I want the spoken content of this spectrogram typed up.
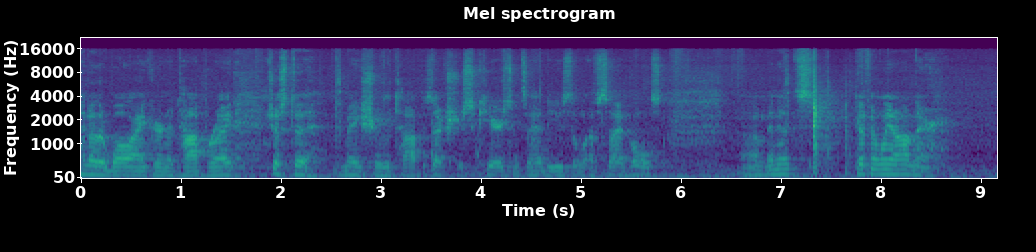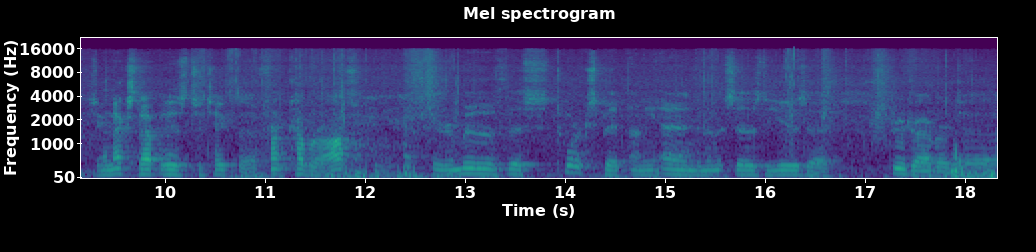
another wall anchor in the top right just to, to make sure the top is extra secure since I had to use the left side holes. Um, and it's definitely on there. So the next step is to take the front cover off. You have to remove this Torx bit on the end, and then it says to use a screwdriver to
